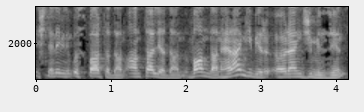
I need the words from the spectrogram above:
işte ne bileyim Isparta'dan, Antalya'dan, Van'dan herhangi bir öğrencimizin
